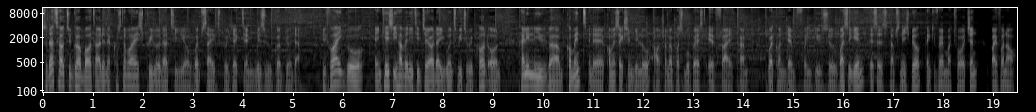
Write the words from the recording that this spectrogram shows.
so that's how to go about adding a customized preloader to your website project in WYSIWYG Web Builder. Before I go, in case you have any tutorial that you want me to record on, kindly leave um, comment in the comment section below. I'll try my possible best if I can work on them for you. So once again, this is Dapson Ishmeal. Thank you very much for watching. Bye for now.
